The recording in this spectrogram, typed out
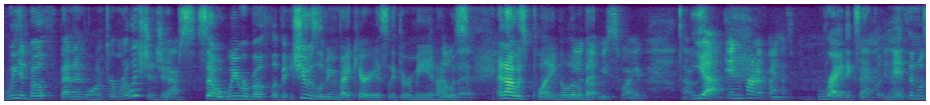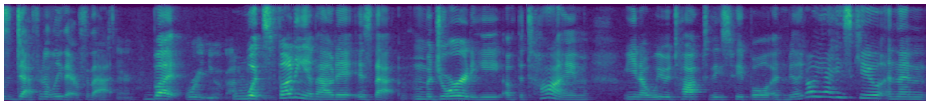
we had both been in long term relationships. Yeah. So we were both living she was living vicariously through me and I was bit. and I was playing a little you bit. let me swipe. Yeah. In front of my husband. Right, exactly. yeah. Nathan was definitely there for that. there. But We knew about it. what's funny about it is that majority of the time you know we would talk to these people and be like oh yeah he's cute and then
